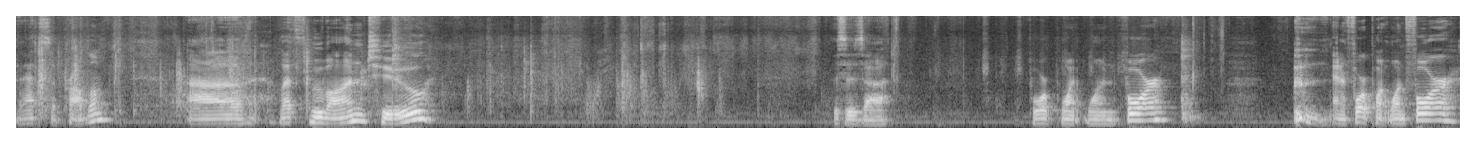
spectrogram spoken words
That's a problem. Uh, let's move on to This is uh, 4.14. and in 4.14,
